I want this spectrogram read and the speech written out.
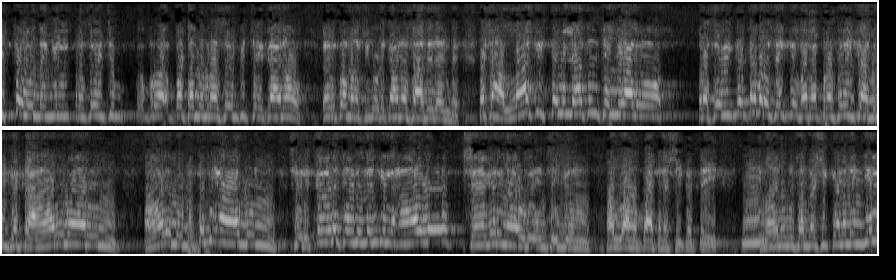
ഇഷ്ടമുണ്ടെങ്കിൽ പ്രസവിച്ച് പെട്ടെന്ന് പ്രസവിപ്പിച്ചേക്കാനോ എളുപ്പമാക്കി കൊടുക്കാനോ സാധ്യതയുണ്ട്. പക്ഷെ അള്ളാഹ്ക്ക് ഇഷ്ടമില്ലാത്തത് ചെയ്യാനോ പ്രസവിക്കട്ടെ പ്രസവിക്ക പ്രസവിക്കാതിരിക്കട്ടെ. ആൾ മാറും ആൾ മുഖത്തതിയാകും ശരിക്കാണ് ചെയ്തതെങ്കിൽ ആൾ ശേഖരനാവുകയും ചെയ്യും. അള്ളാഹു കാത്തരക്ഷിക്കട്ടെ ഈമാനിന് സംരക്ഷിക്കണമെങ്കിൽ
